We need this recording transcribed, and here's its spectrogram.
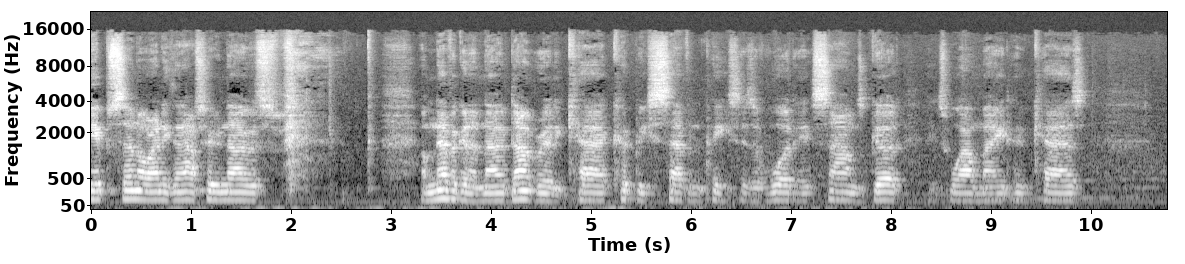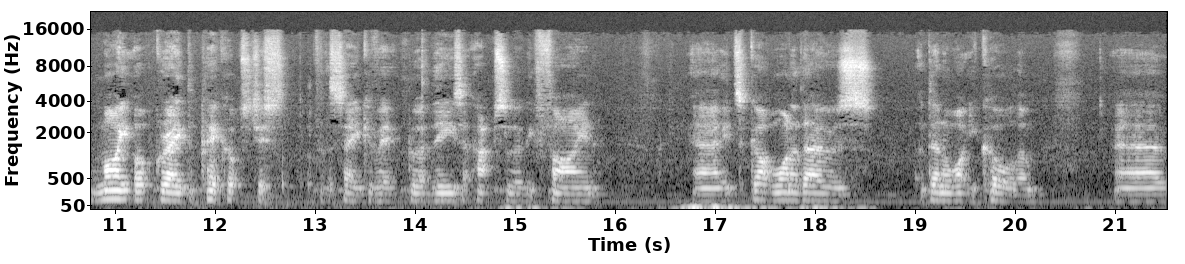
Gibson or anything else? Who knows? I'm never going to know, don't really care. Could be seven pieces of wood. It sounds good, well made, who cares? Might upgrade the pickups just for the sake of it, but these are absolutely fine. Uh, it's got one of those, I don't know what you call them, uh,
